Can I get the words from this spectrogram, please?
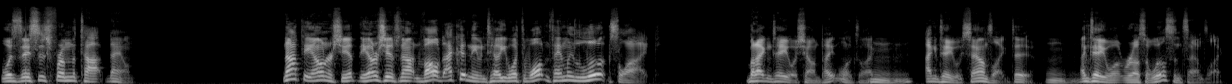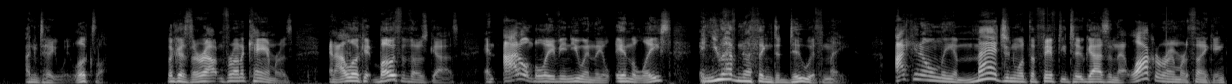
was this is from the top down. Not the ownership. The ownership's not involved. I couldn't even tell you what the Walton family looks like. But I can tell you what Sean Payton looks like. Mm-hmm. I can tell you what he sounds like, too. Mm-hmm. I can tell you what Russell Wilson sounds like. I can tell you what he looks like because they're out in front of cameras. And I look at both of those guys, and I don't believe in you in the in the least, and you have nothing to do with me. I can only imagine what the 52 guys in that locker room are thinking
